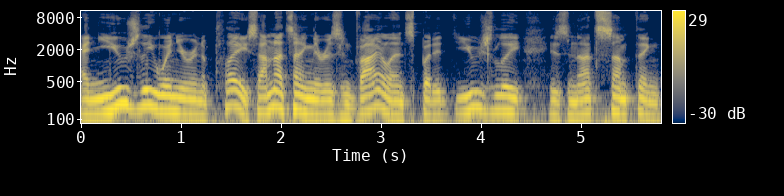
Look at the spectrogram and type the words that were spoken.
And usually, when you're in a place, I'm not saying there isn't violence, but it usually is not something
